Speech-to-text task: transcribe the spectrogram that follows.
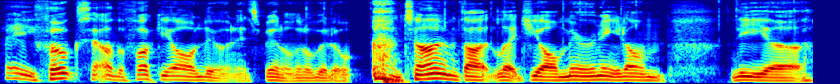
Hey folks, how the fuck y'all doing? It's been a little bit of time. Thought I'd let y'all marinate on the uh,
